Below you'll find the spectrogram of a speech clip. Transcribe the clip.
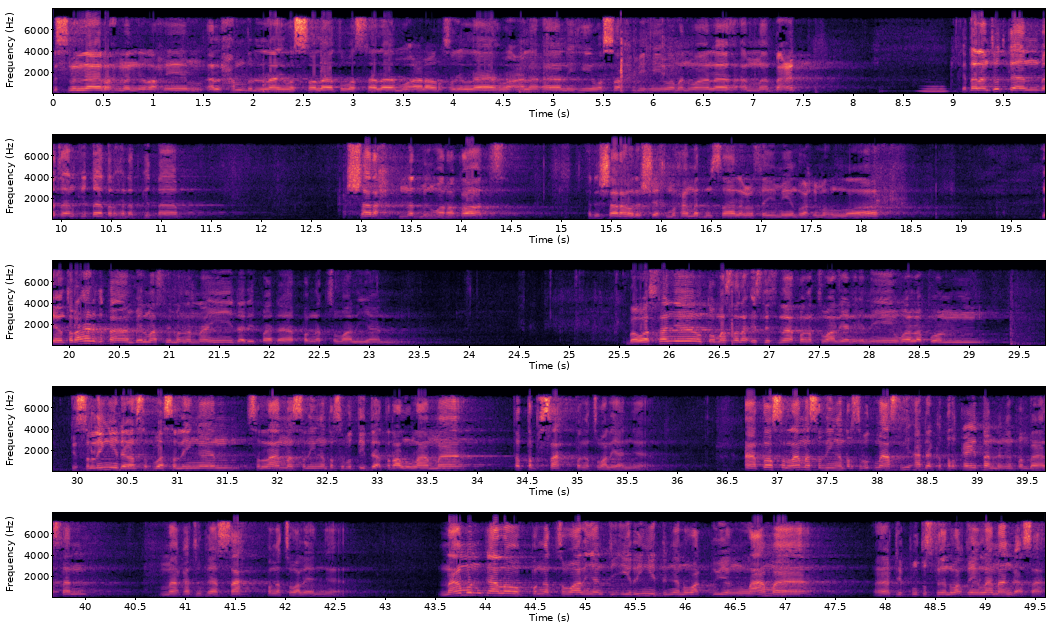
Bismillahirrahmanirrahim. Alhamdulillah wassalatu wassalamu ala Rasulillah wa ala alihi wa sahbihi wa man walah. Amma ba'd. Kita lanjutkan bacaan kita terhadap kitab Syarah Nadmil Waraqat. Ada syarah oleh Syekh Muhammad bin Shalih Al-Utsaimin rahimahullah. Yang terakhir kita ambil masih mengenai daripada pengecualian. Bahwasanya untuk masalah istisna pengecualian ini walaupun diselingi dengan sebuah selingan, selama selingan tersebut tidak terlalu lama, tetap sah pengecualiannya. Atau selama selingan tersebut masih ada keterkaitan dengan pembahasan, maka juga sah pengecualiannya. Namun kalau pengecualian diiringi dengan waktu yang lama, eh, diputus dengan waktu yang lama enggak sah.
